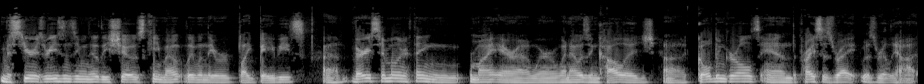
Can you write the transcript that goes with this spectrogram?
mysterious reasons, even though these shows came out when they were like babies. Uh, very similar thing for my era, where when I was in college, uh, Golden Girls and The Price is Right was really hot.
